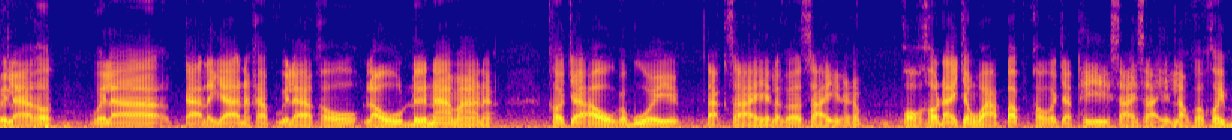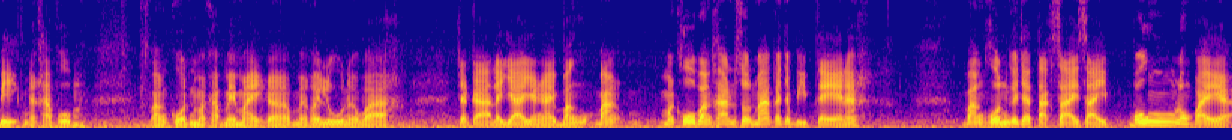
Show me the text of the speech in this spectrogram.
เวลาเขาเวลากะระยะนะครับ เวลาเขาเราเดินหน้ามานะ่ะเขาจะเอากระบวยตักทรายแล้วก็ใส่นะครับ พอเขาได้จังหวะปั๊บเขาก็จะเททรายใส่เราก็ค่อยเบรกนะครับ ผมบางคนมาขับใหม่ๆก็ไม่ค่อยรู้นะว่าจะกะระยะยังไงบางบางมาโคบางคันส่วนมากก็จะบีบแต่นะ บางคนก็จะตักทรายใส่ปุ้งลงไปอะ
